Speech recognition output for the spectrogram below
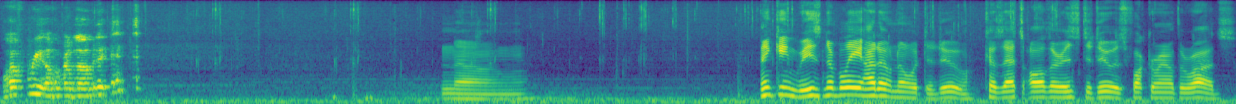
What free overloaded? No. Thinking reasonably, I don't know what to do. Because that's all there is to do is fuck around with the rods.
